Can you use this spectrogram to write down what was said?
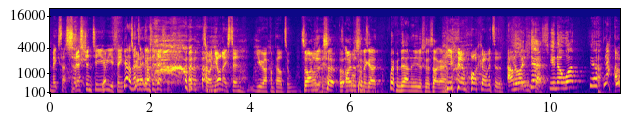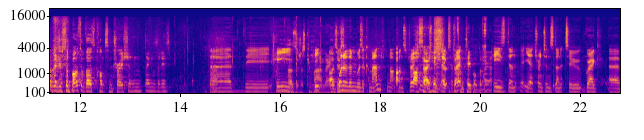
makes that suggestion to you, Yep. you think, Yeah, that's that's a a good suggestion. so on your next turn, you are compelled to. So I'm just, here. so I'm just gonna go weapon down, and you're just gonna start going. You're going to walk over to them. You're like, yeah, you know what? Yeah. Out of interest, are both of those concentration things that he's. Uh, the he. Those are just he- commanding. Oh, just- one of them was a command, not concentration. Oh, sorry, which he's takes different effect. people doing it. He's done. Yeah, Trenton's done it to Greg. Um,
